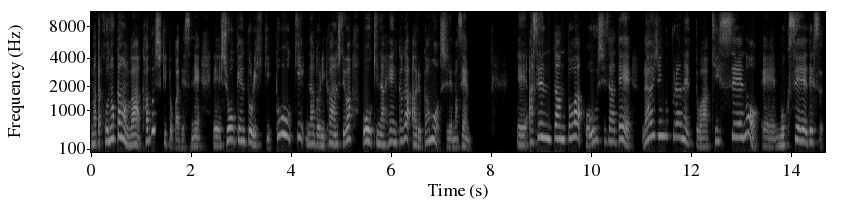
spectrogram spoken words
またこの間は株式とかですね、えー、証券取引、登記などに関しては大きな変化があるかもしれません。えー、アセンダントはお牛座で、ライジングプラネットは喫星の、えー、木星です。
